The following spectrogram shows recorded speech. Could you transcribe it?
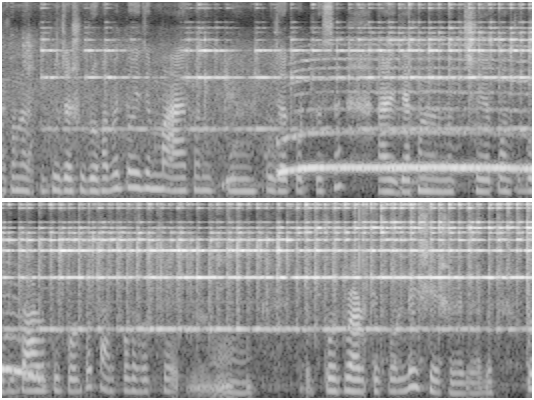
এখন আর কি পূজা শুরু হবে। তো ওই যে মা এখন পূজা করতেছে। আর এখন হচ্ছে পঞ্চপ্রদীপ আরতি করবে। তারপরে হচ্ছে কর্পূর আরতি করলেই শেষ হয়ে যাবে। তো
